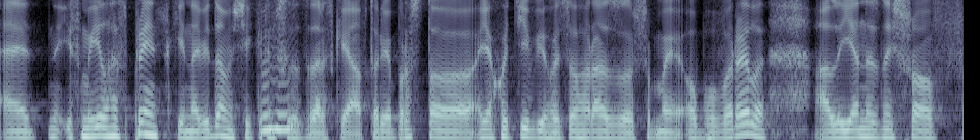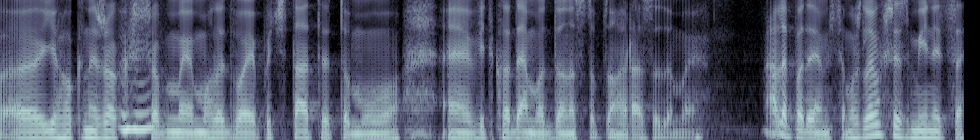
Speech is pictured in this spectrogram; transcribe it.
Е, Ісмаїл Гаспринський, найвідоміший кримсько-татарський автор. Я просто я хотів його цього разу, щоб ми обговорили, але я не знайшов е, його книжок, щоб ми могли двоє почитати, тому е, відкладемо до наступного разу. Думаю. Але подивимося, можливо, ще зміниться.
